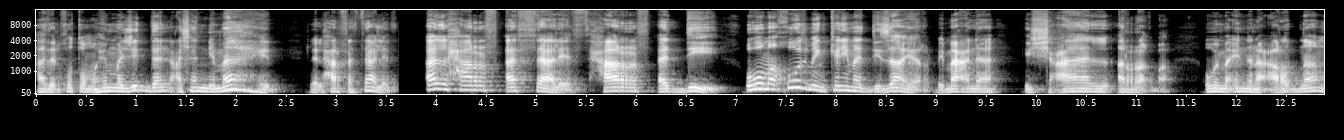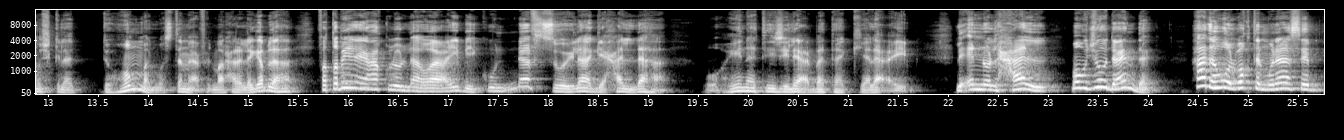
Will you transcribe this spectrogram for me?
هذه الخطوة مهمة جدا عشان نمهد للحرف الثالث. الحرف الثالث حرف الدي وهو مأخوذ من كلمة ديزاير بمعنى إشعال الرغبة. وبما أننا عرضنا مشكلة تهم المستمع في المرحلة اللي قبلها فطبيعي عقله اللاواعي بيكون نفسه يلاقي حل لها. وهنا تيجي لعبتك يا لعيب لأنه الحل موجود عندك. هذا هو الوقت المناسب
